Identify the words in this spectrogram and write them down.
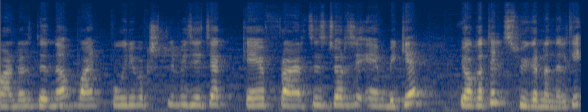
മണ്ഡലത്തിൽ നിന്ന് വൻ ഭൂരിപക്ഷത്തിൽ വിജയിച്ച കെ ഫ്രാൻസിസ് ജോർജ് എം പിക്ക് യോഗത്തിൽ സ്വീകരണം നൽകി.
